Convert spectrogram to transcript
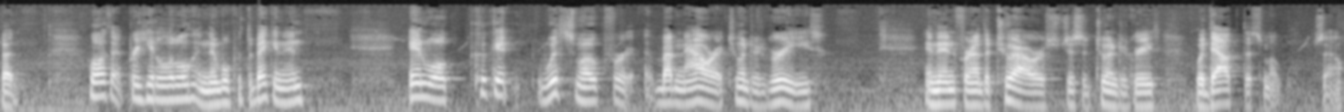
But we'll let that preheat a little, and then we'll put the bacon in, and we'll cook it with smoke for about an hour at 200 degrees, and then for another two hours just at 200 degrees without the smoke. So,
